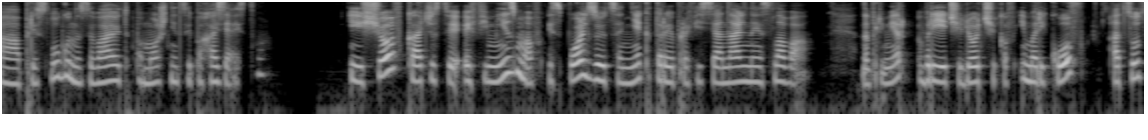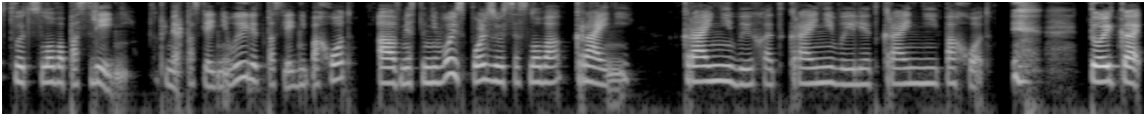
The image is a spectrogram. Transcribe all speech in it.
а прислугу называют помощницей по хозяйству. И еще в качестве эвфемизмов используются некоторые профессиональные слова. Например, в речи летчиков и моряков отсутствует слово «последний», например, «последний вылет», «последний поход», а вместо него используется слово «крайний», «крайний выход», «крайний вылет», «крайний поход». Только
